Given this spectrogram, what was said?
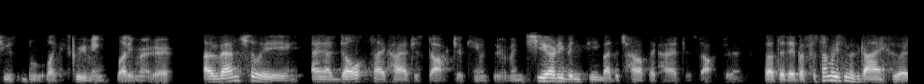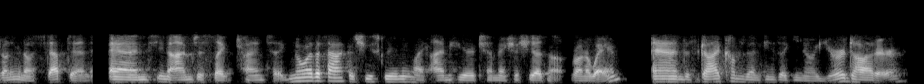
She was like screaming bloody murder. Eventually, an adult psychiatrist doctor came through, and she had already been seen by the child psychiatrist doctor throughout the day. But for some reason, this guy who I don't even know stepped in, and you know, I'm just like trying to ignore the fact that she's screaming. Like I'm here to make sure she doesn't run away. And this guy comes in, he's like, you know, your daughter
